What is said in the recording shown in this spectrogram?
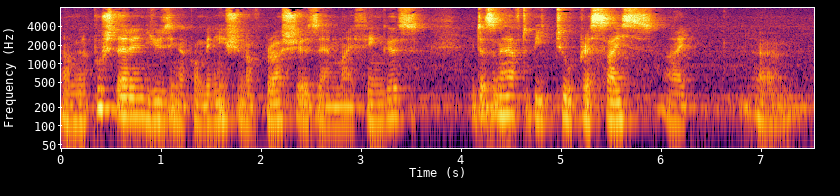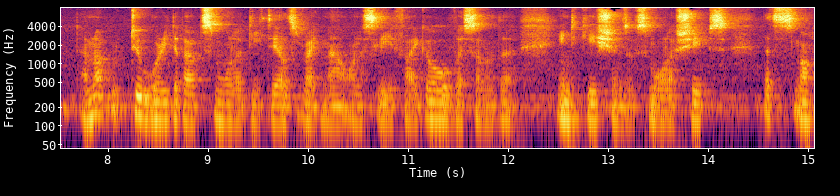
I'm going to push that in using a combination of brushes and my fingers. It doesn't have to be too precise. I um, I'm not too worried about smaller details right now, honestly. If I go over some of the indications of smaller shapes, that's not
